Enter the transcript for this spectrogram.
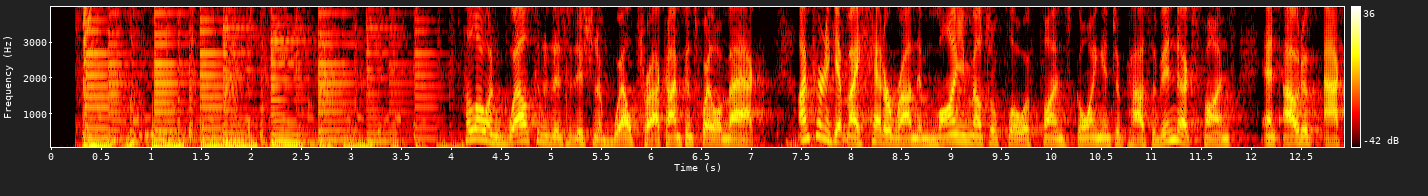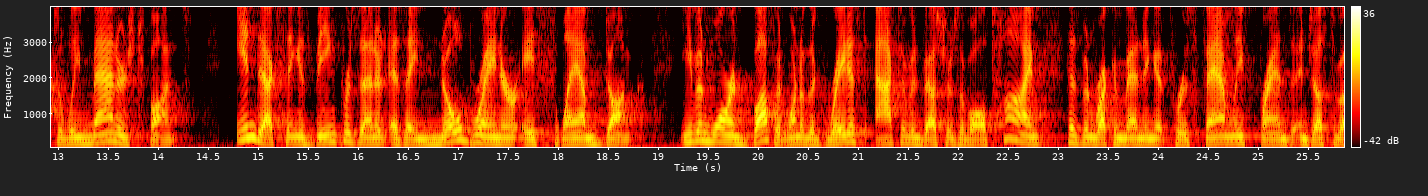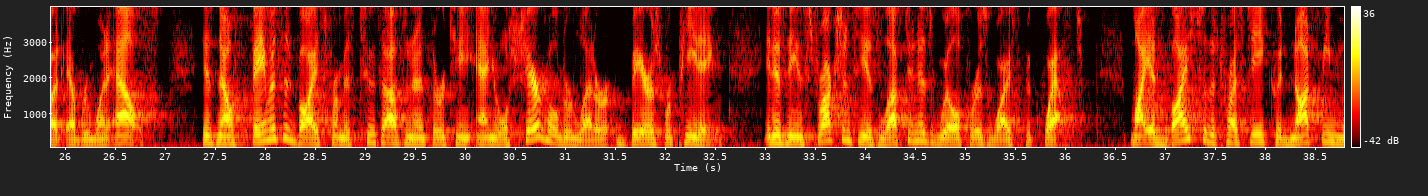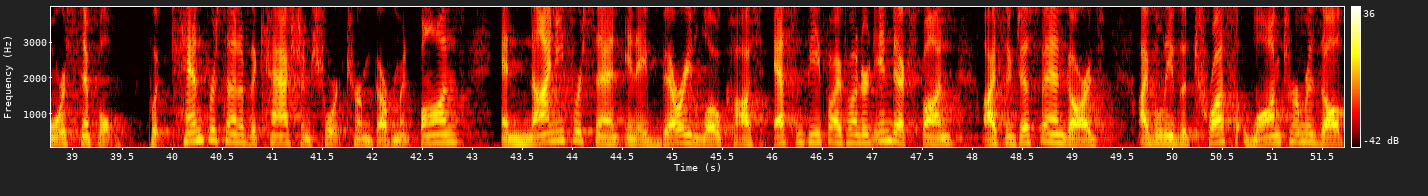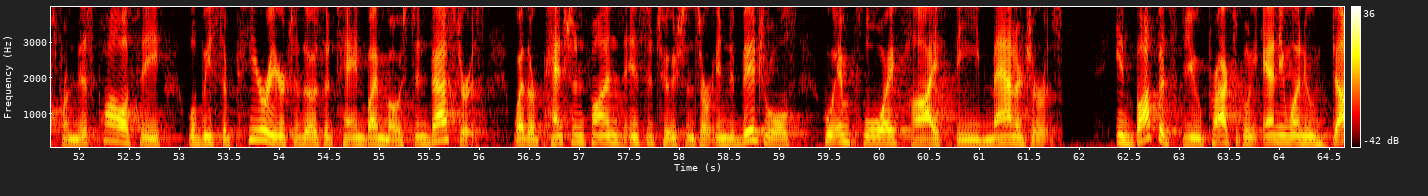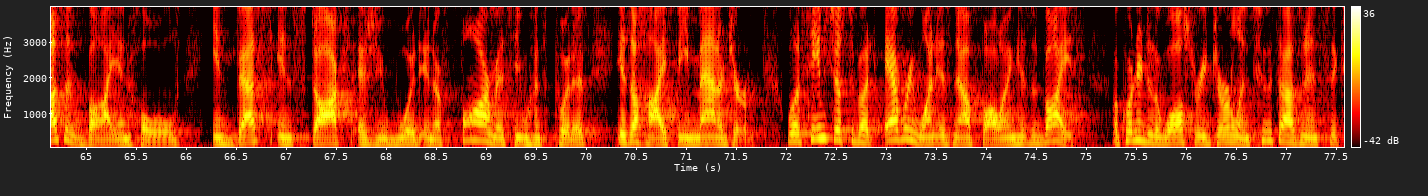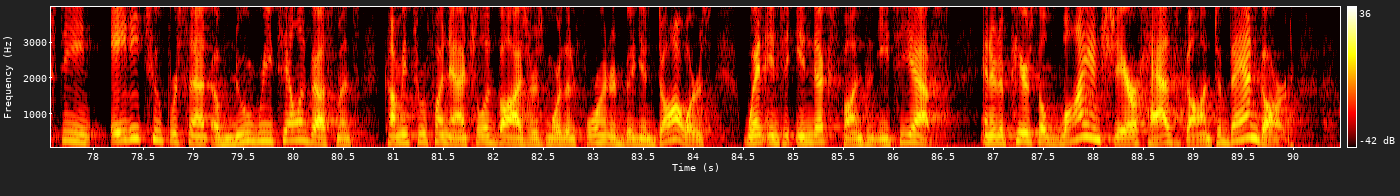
Hello and welcome to this edition of Wealth Track. I'm Consuelo Mack. I'm trying to get my head around the monumental flow of funds going into passive index funds and out of actively managed funds. Indexing is being presented as a no brainer, a slam dunk. Even Warren Buffett, one of the greatest active investors of all time, has been recommending it for his family, friends, and just about everyone else. His now famous advice from his 2013 annual shareholder letter bears repeating. It is the instructions he has left in his will for his wife's bequest. My advice to the trustee could not be more simple. Put 10% of the cash in short-term government bonds and 90% in a very low-cost S&P 500 index fund. I suggest Vanguard's. I believe the trust's long-term results from this policy will be superior to those attained by most investors, whether pension funds, institutions, or individuals who employ high-fee managers. In Buffett's view, practically anyone who doesn't buy and hold, invest in stocks as you would in a farm, as he once put it, is a high fee manager. Well, it seems just about everyone is now following his advice. According to the Wall Street Journal in 2016, 82% of new retail investments coming through financial advisors, more than $400 billion, went into index funds and ETFs. And it appears the lion's share has gone to Vanguard.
